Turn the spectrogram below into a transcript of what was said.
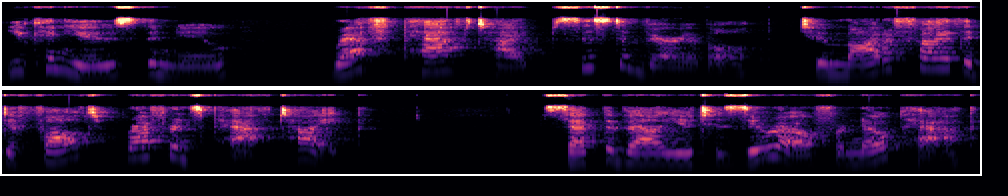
you can use the new ref path type system variable to modify the default reference path type. Set the value to 0 for no path,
